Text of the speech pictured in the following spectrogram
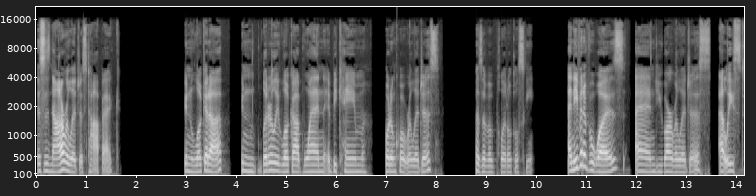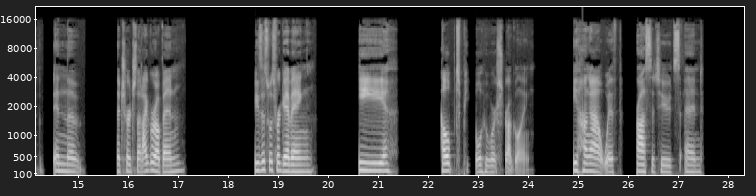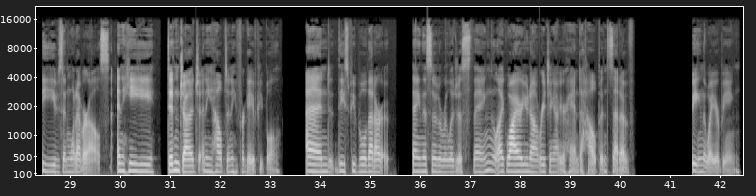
this is not a religious topic. You can look it up. You can literally look up when it became quote unquote religious because of a political scheme. And even if it was, and you are religious, at least in the the church that I grew up in, Jesus was forgiving. He helped people who were struggling. He hung out with prostitutes and thieves and whatever else. And he didn't judge and he helped and he forgave people. And these people that are saying this is a religious thing, like, why are you not reaching out your hand to help instead of being the way you're being?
